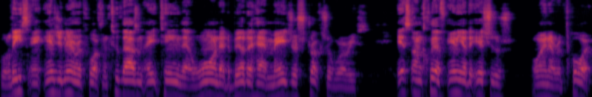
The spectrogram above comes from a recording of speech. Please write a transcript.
released an engineering report from 2018 that warned that the building had major structural worries. It's unclear if any of the issues were in a report.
